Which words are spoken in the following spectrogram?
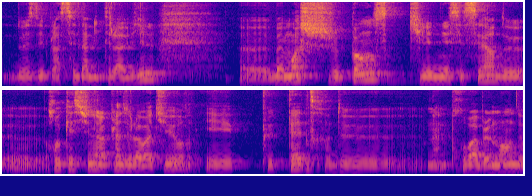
de se déplacer, d'habiter la ville, ben moi je pense qu'il est nécessaire de re-questionner la place de la voiture et peut-être de, même probablement de,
